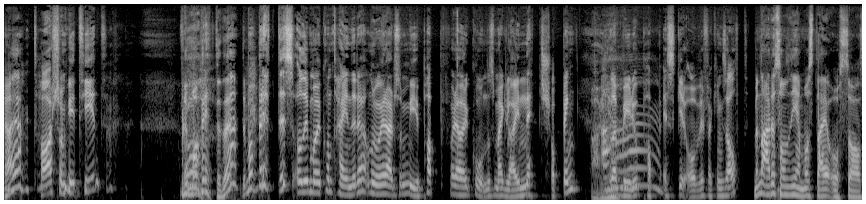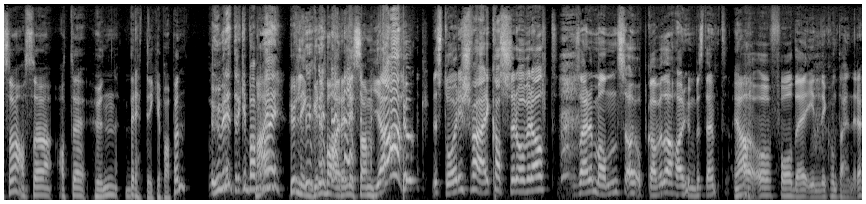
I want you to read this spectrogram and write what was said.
Ja, ja. Tar så mye tid. For du må brette det. Det må brettes, og de må i konteinere. Og noen ganger er det så mye papp, for jeg har en kone som er glad i nettshopping. Og da blir det jo pappesker over fuckings alt. Men er det sånn hjemme hos deg også, altså? altså at hun bretter ikke pappen? Hun bretter ikke pappen Nei, hun legger det bare liksom Ja! Det står i svære kasser overalt. Og så er det mannens oppgave, da, har hun bestemt, Ja. å få det inn i konteinere.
